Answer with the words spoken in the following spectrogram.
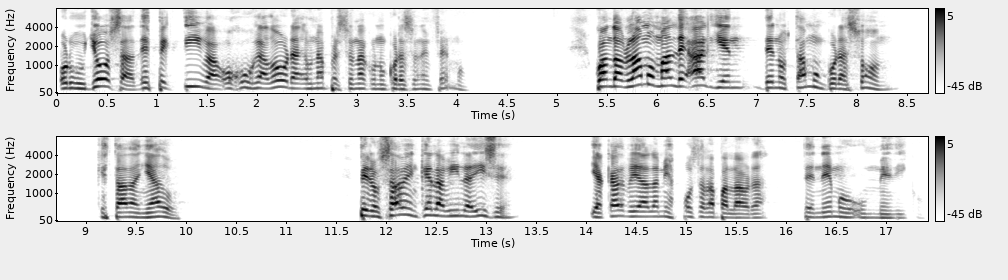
orgullosa, despectiva o juzgadora es una persona con un corazón enfermo. Cuando hablamos mal de alguien, denotamos un corazón que está dañado. Pero ¿saben qué la Biblia dice? Y acá voy a darle a mi esposa la palabra, tenemos un médico.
